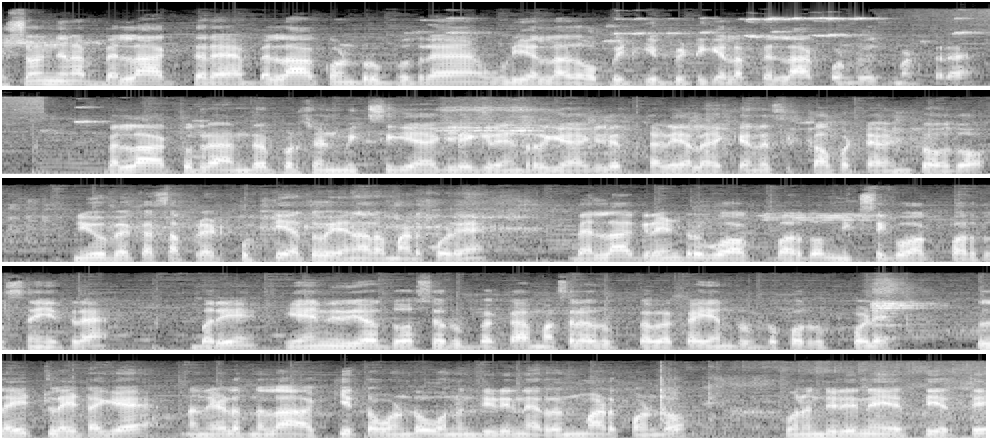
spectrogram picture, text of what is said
ಎಷ್ಟೊಂದು ಜನ ಬೆಲ್ಲ ಹಾಕ್ತಾರೆ, ಬೆಲ್ಲ ಹಾಕ್ಕೊಂಡು ರುಬ್ಬಿದ್ರೆ ಉಳಿಯಲ್ಲ, ಅದು ಒಬ್ಬಿಟ್ಟು ಗಿಬ್ಬಿಟ್ಟಿಗೆಲ್ಲ ಬೆಲ್ಲ ಹಾಕ್ಕೊಂಡು ಯೂಸ್ ಮಾಡ್ತಾರೆ. ಬೆಲ್ಲ ಹಾಕಿದ್ರೆ ಹಂಡ್ರೆಡ್ ಪರ್ಸೆಂಟ್ ಮಿಕ್ಸಿಗೆ ಆಗಲಿ, ಗ್ರೈಂಡ್ರಿಗೆ ಆಗಲಿ ತಡೆಯಲ್ಲ, ಯಾಕೆಂದರೆ ಸಿಕ್ಕಾಪಟ್ಟೆ ಅಂಟೋದು. ನೀವು ಬೇಕಾದ್ರೆ ಸಪ್ರೇಟ್ ಕುಟ್ಟಿ ಅಥವಾ ಏನಾರು ಮಾಡಿಕೊಡಿ. ಬೆಲ್ಲ ಗ್ರೈಂಡ್ರಿಗೂ ಹಾಕ್ಬಾರ್ದು ಮಿಕ್ಸಿಗೂ ಹಾಕ್ಬಾರ್ದು ಸ್ನೇಹಿತರೆ. ಬರೀ ಏನಿದೆಯೋ ದೋಸೆ ರುಬ್ಬೇಕಾ, ಮಸಾಲೆ ರುಬ್ಕೋಬೇಕಾ, ಏನು ರುಬ್ಬೇಕೋ ರುಬ್ಕೊಳ್ಳಿ. ಲೈಟ್ ಲೈಟಾಗೆ ನಾನು ಹೇಳಿದ್ನಲ್ಲ, ಅಕ್ಕಿ ತೊಗೊಂಡು ಒಂದೊಂದು ಇಡೀನೆ ರನ್ ಮಾಡಿಕೊಂಡು ಒಂದೊಂದು ಇಡೀನೆ ಎತ್ತಿ ಎತ್ತಿ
